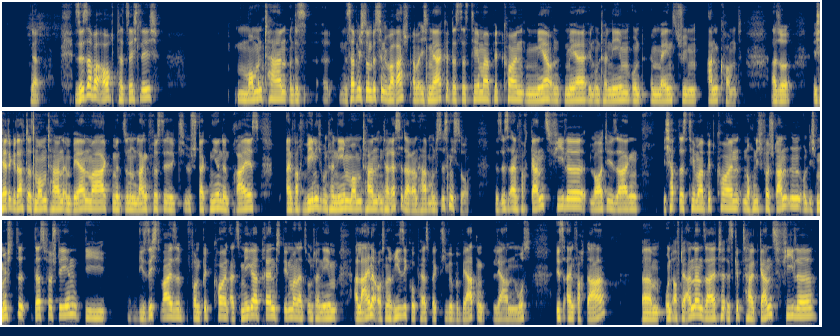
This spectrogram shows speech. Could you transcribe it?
Ja. Es ist aber auch tatsächlich momentan, und das, äh, das hat mich so ein bisschen überrascht, aber ich merke, dass das Thema Bitcoin mehr und mehr in Unternehmen und im Mainstream ankommt. Also ich hätte gedacht, dass momentan im Bärenmarkt mit so einem langfristig stagnierenden Preis einfach wenig Unternehmen momentan Interesse daran haben und es ist nicht so. Es ist einfach ganz viele Leute, die sagen, ich habe das Thema Bitcoin noch nicht verstanden und ich möchte das verstehen. Die, die Sichtweise von Bitcoin als Megatrend, den man als Unternehmen alleine aus einer Risikoperspektive bewerten lernen muss, ist einfach da. Ähm, und auf der anderen Seite, es gibt halt ganz viele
